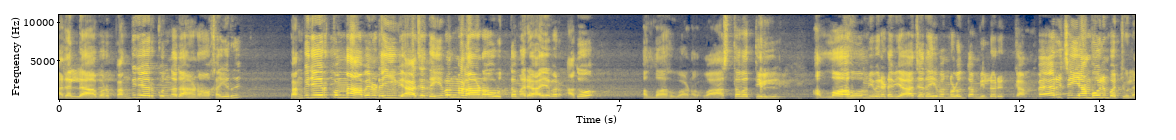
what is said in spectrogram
അതല്ല അവർ പങ്കുചേർക്കുന്നതാണോ ഹൈറ് പങ്കുചേർക്കുന്ന അവരുടെ ഈ വ്യാജ ദൈവങ്ങളാണോ ഉത്തമരായവർ? അതോ അള്ളാഹുവാണോ വാസ്തവത്തിൽ അള്ളാഹുവും ഇവരുടെ വ്യാജ ദൈവങ്ങളും തമ്മിൽ ഒരു കമ്പയർ ചെയ്യാൻ പോലും പറ്റൂല.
